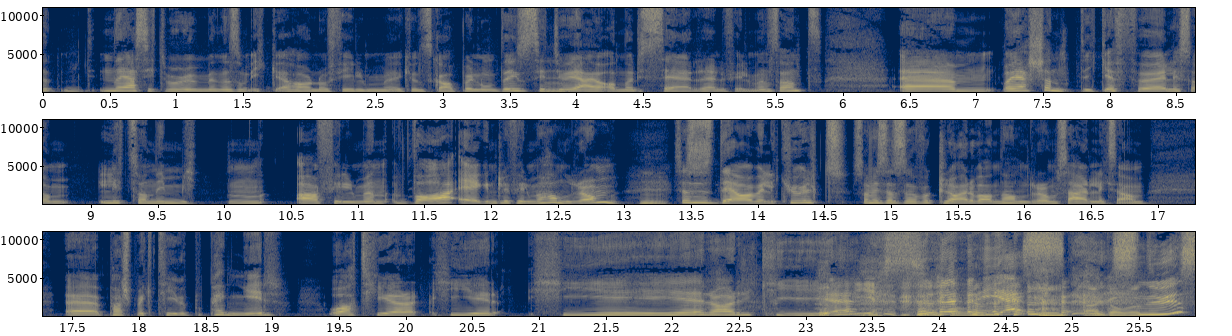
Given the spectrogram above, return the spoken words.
når jeg sitter med roomene mine som ikke har noe filmkunnskap, eller noen ting, så sitter jo jeg og analyserer hele filmen. sant? Um, og jeg skjønte ikke før liksom, litt sånn i midten av filmen hva egentlig filmen handler om. Så jeg syns det var veldig kult. Så hvis jeg skal forklare hva den handler om, så er det liksom uh, perspektivet på penger, og at hier, hier, hierarkiet Yes. yes! Snus!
